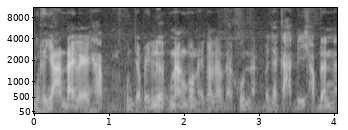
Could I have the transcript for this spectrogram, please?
อุทยานได้เลยครับ คุณจะไปเลือกนั่งตรงไหนก็แล้วแต่คุณอะบรรยากาศดีครับด้านใน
